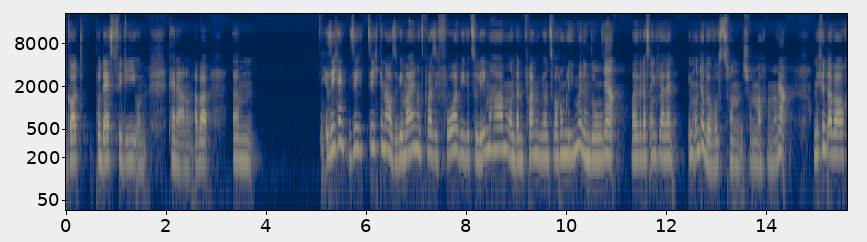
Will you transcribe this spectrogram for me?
Gott-Podest für die und keine Ahnung. Aber ähm, sehe ich, sehe, sehe ich genauso. Wir malen uns quasi vor, wie wir zu leben haben und dann fragen wir uns, warum leben wir denn so? Ja, Weil wir das irgendwie allein im Unterbewusst schon, schon machen. Ne? ja, Und ich finde aber auch,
